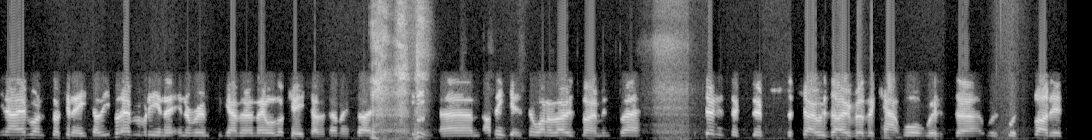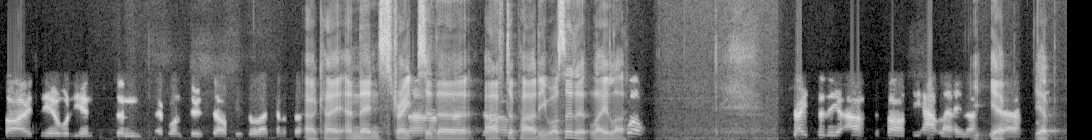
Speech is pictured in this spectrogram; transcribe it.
You know, everyone's looking at each other. You put everybody in a, in a room together, and they all look at each other, don't they? So, um, I think it's one of those moments where, as soon as the, the, the show was over, the catwalk was, uh, was was flooded by the audience, and everyone's doing selfies, all that kind of stuff. okay, and then straight to Uh, the but, um, after party, was it at Layla? Well, straight to the after party at Layla. yep. Yeah. Yep.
